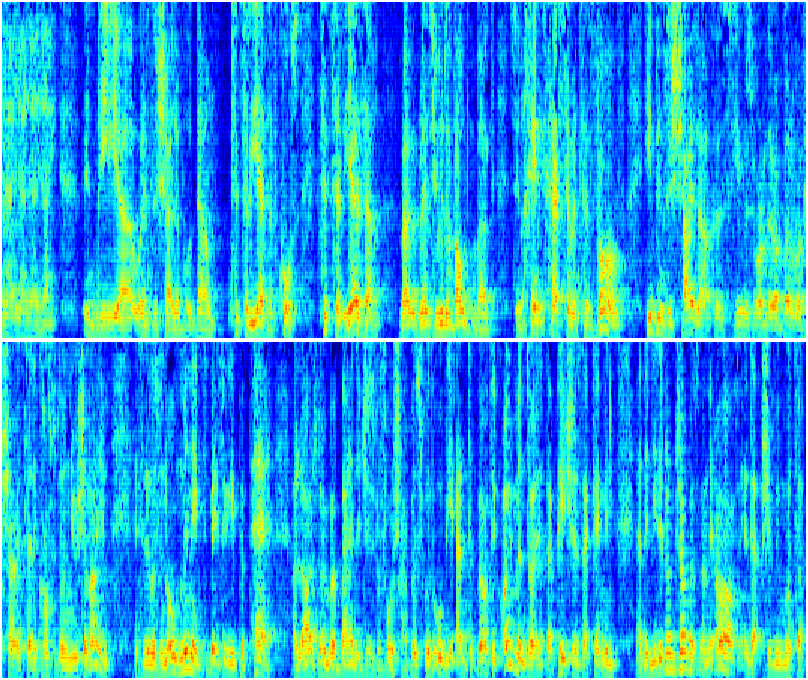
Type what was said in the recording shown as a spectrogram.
yeah, yeah, yeah, yeah. In the, uh, where's the shaila put down? Tzitz Eliezer, of course. Tzitz Eliezer, Rabbi Bless Yehuda of Waldenberg. So in Chen Chesem and Tezvov, he brings a shaila because he was one of the rabbanim of Shaarei Tzedek Hospital in Yerushalayim. And so there was an old minig to basically prepare a large number of bandages before Shabbos with all the antibiotic ointment on it that patients that came in and they needed on Shabbos and they asked if that should be mutter.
